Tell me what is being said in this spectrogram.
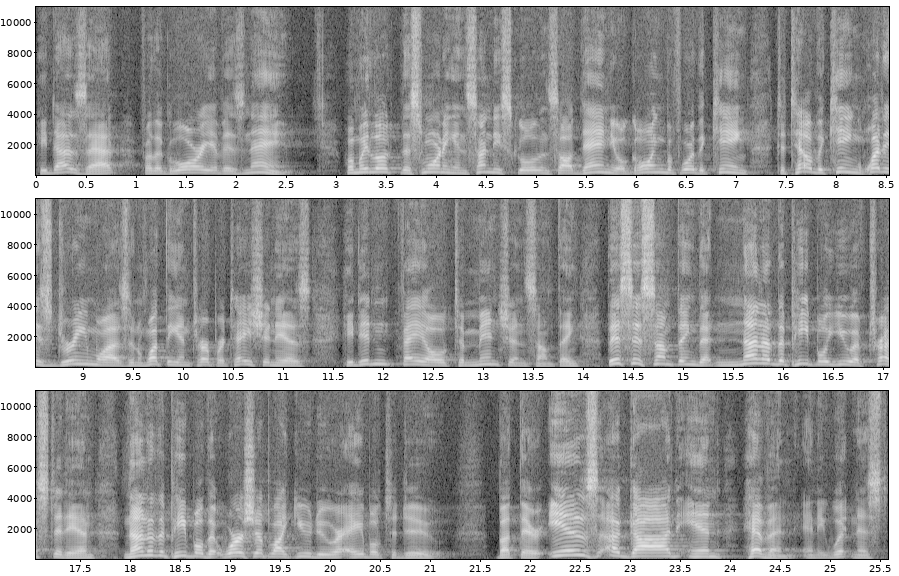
He does that for the glory of His name. When we looked this morning in Sunday school and saw Daniel going before the king to tell the king what his dream was and what the interpretation is, he didn't fail to mention something. This is something that none of the people you have trusted in, none of the people that worship like you do, are able to do. But there is a God in heaven, and he witnessed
